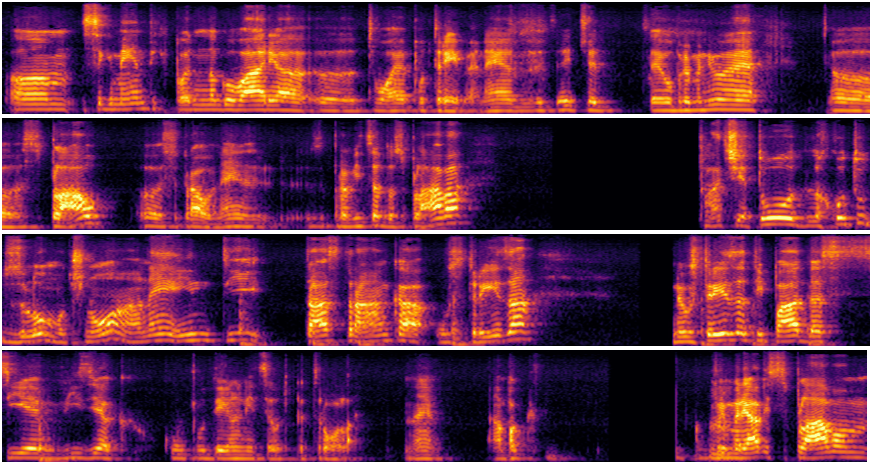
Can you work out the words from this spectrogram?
um, segmentih pa nagovarja uh, tvoje potrebe. Zdaj, če te obremenjuje uh, splav, uh, se pravi, ne? pravica do splava. Pač je to lahko tudi zelo močno, in ti ta stranka ustreza, ne ustreza ti pa, da si je vizijak kupil delnice od petrola. Ne? Ampak v primerjavi s plavom,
